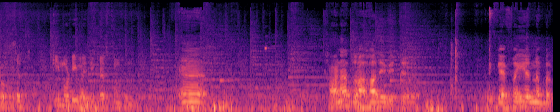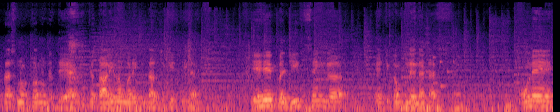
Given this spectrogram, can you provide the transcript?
ਸਰ ਕੀ ਮੋਟਿਵ ਹੈ ਜੀ ਪ੍ਰੈਸ ਕਾਨਫਰੰਸ ਅਹ ਥਾਣਾ ਦੁਰਾਹਾ ਦੇ ਵਿੱਚ ਇੱਕ F I R number press note ਤੁਹਾਨੂੰ ਦਿੱਤੇ ਹੈ 44 ਨੰਬਰ ਇੱਕ ਦਰਜ ਕੀਤੀ ਹੈ। ਇਹ ਬਲਜੀਤ ਸਿੰਘ ਇਹ 'ਚ ਕੰਪਲੇਨਟ ਹੈ। ਉਹਨੇ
